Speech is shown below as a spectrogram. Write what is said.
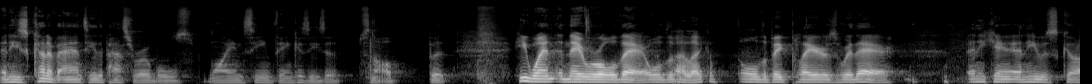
and he's kind of anti the Paso Robles wine scene thing because he's a snob. But he went and they were all there. All the I like 'em. all the big players were there, and he came and he was going,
